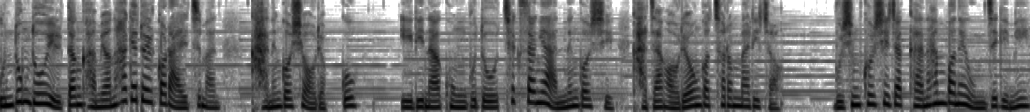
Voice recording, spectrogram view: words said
운동도 일단 가면 하게 될 걸 알지만 가는 것이 어렵고 일이나 공부도 책상에 앉는 것이 가장 어려운 것처럼 말이죠. 무심코 시작한 한 번의 움직임이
